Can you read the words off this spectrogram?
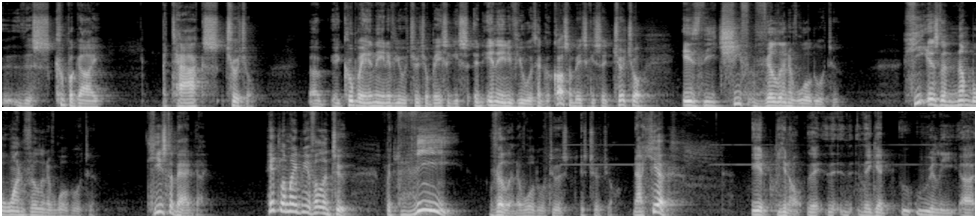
this Cooper guy attacks Churchill. Uh, Cooper, in the interview with Churchill, basically, in the interview with Tucker Carlson, basically said Churchill is the chief villain of World War II. He is the number one villain of World War II. He's the bad guy. Hitler might be a villain too, but the villain of World War II is, is Churchill. Now here, it, you know, they, they get really, uh,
